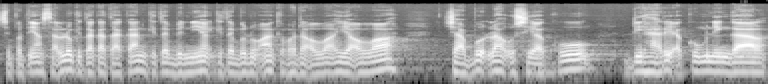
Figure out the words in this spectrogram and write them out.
seperti yang selalu kita katakan kita berniat kita berdoa kepada Allah ya Allah cabutlah usiaku di hari aku meninggal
